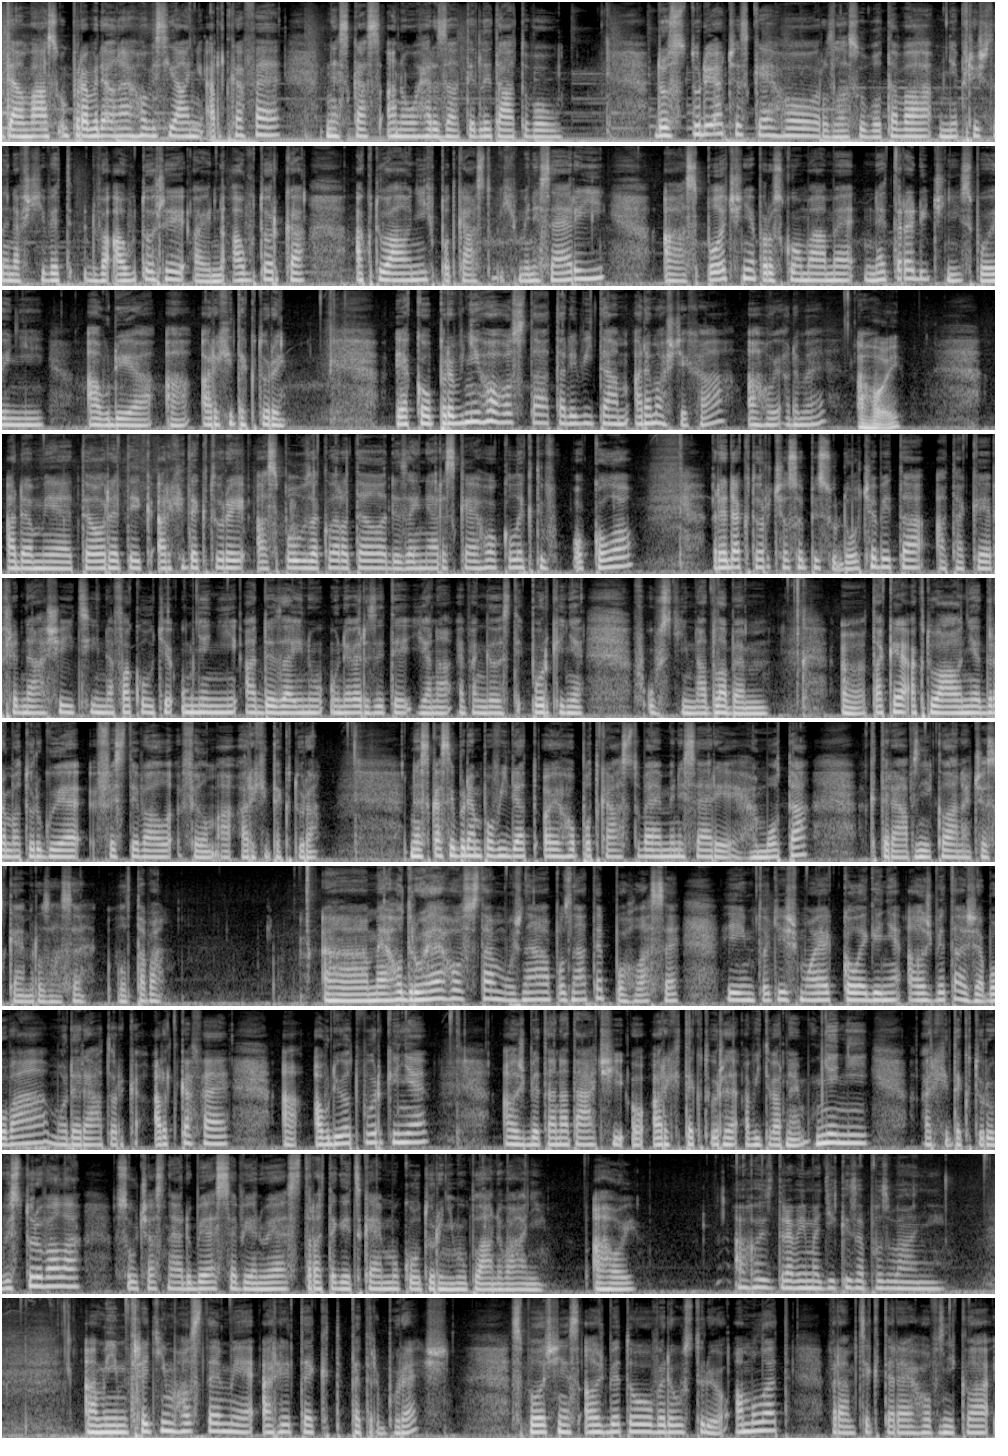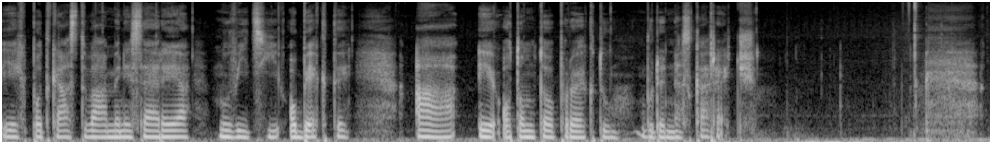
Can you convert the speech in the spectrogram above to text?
Vítám vás u pravidelného vysílání Art Café, dneska s Anou Herza Tidlitátovou. Do studia Českého rozhlasu Vltava mě přišli navštívit dva autoři a jedna autorka aktuálních podcastových minisérií a společně proskoumáme netradiční spojení audia a architektury. Jako prvního hosta tady vítám Adama Štěcha. Ahoj Adame. Ahoj. Adam je teoretik architektury a spoluzakladatel designérského kolektivu Okolo, redaktor časopisu Dolce Vita a také přednášející na Fakultě umění a designu Univerzity Jana Evangelisty Purkyně v Ústí nad Labem. E, také aktuálně dramaturguje festival Film a architektura. Dneska si budeme povídat o jeho podcastové minisérii Hmota, která vznikla na Českém rozhlase Vltava. A mého druhého hosta možná poznáte po hlase, je jim totiž moje kolegyně Alžběta Žabová, moderátorka Art Café a audiotvůrkyně. Alžběta natáčí o architektuře a výtvarném umění, architekturu vystudovala, v současné době se věnuje strategickému kulturnímu plánování. Ahoj. Ahoj, zdravím a díky za pozvání. A mým třetím hostem je architekt Petr Bureš. Společně s Alžbětou vedou studio Amulet, v rámci kterého vznikla jejich podcastová minisérie Mluvící objekty. A i o tomto projektu bude dneska řeč.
